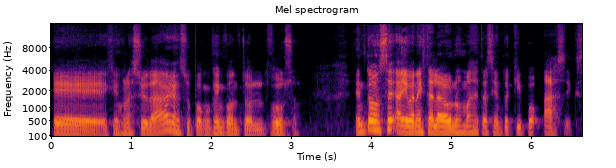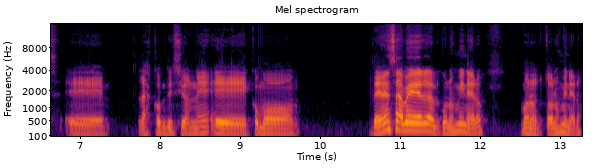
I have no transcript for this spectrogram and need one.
eh, que es una ciudad que supongo que encontró el ruso. Entonces, ahí van a instalar unos más de 300 equipos ASICs. Eh, las condiciones, como deben saber algunos mineros, bueno, todos los mineros,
